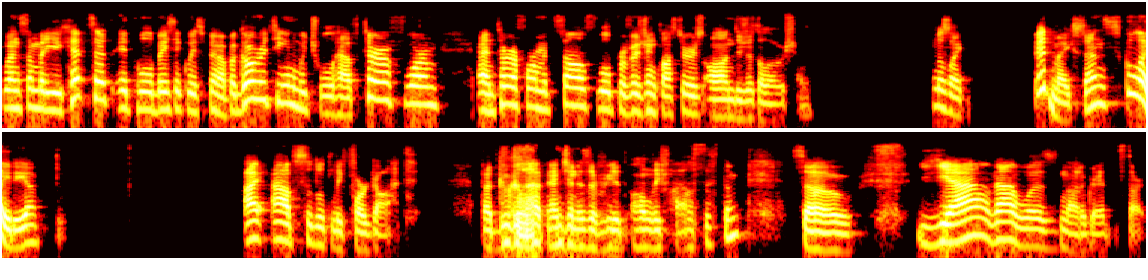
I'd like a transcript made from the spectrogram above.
when somebody hits it, it will basically spin up a Go routine, which will have Terraform. And Terraform itself will provision clusters on DigitalOcean. I was like, it makes sense. Cool idea. I absolutely forgot that Google App Engine is a read-only file system. So yeah, that was not a great start.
